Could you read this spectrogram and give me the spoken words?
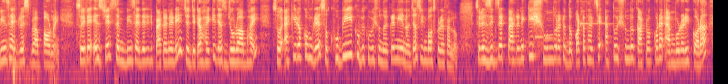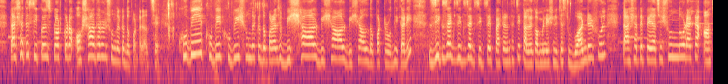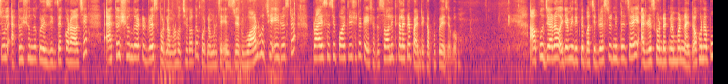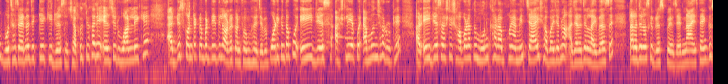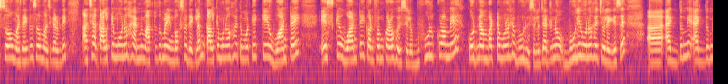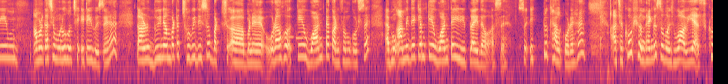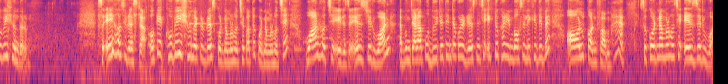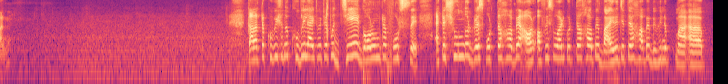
বিন সাইড ড্রেস পাও নাই। সো এটা এস জেড সেম বিন সাইডের প্যাটার্নেরই যেটা হয় কি জাস্ট জোড়া ভাই। সো একই রকম ড্রেস খুবই খুবই খুবই সুন্দর। একটা নিয়ে নাও জাস্ট ইনবক্স করে ফেলো। সো এটা জিগজ্যাক প্যাটার্নে কি সুন্দর একটা দোপাট্টা থাকছে, এত সুন্দর কাটওয়ার্ক করা এম্ব্রয়ডারি করা। তার সাথে সিকোয়েন্স প্লট করা, অসাধারণ সুন্দর একটা দোপাট্টা যাচ্ছে। খুবই খুবই খুবই সুন্দর একটা দোপাট্টা আছে বিশাল বিশাল বিশাল দোপাট্টার অধিকারী। জিগজ্যাক জিগজ্যাক জিগজ্যাক প্যাটার্ন থাকছে কালার কম্বিনেশন জাস্ট ওয়ান্ডারফুল তার সাথে পেয়ে যাচ্ছে সুন্দর একটা আঁচল এত সুন্দর করে জিগজ্যাক করা আছে। এত সুন্দর একটা ড্রেস কোড নাম্বার হচ্ছে কত? কোড নাম্বার হচ্ছে এস জেড ওয়ান হচ্ছে এই ড্রেসটা প্রাইস আছে পঁয়ত্রিশশো টাকা, এর সাথে সলিড কালার একটা প্যান্টের কাপড় পেয়ে যাব। আপু, যারা ওই যে আমি দেখতে পাচ্ছি ড্রেসটা নিতে চাই অ্যাড্রেস কন্ট্যাক্ট নাম্বার নাই, তখন আপু বোঝা যায় না যে কে কী ড্রেস নিচ্ছে। আপু, একটুখানি এস জেড ওয়ান লিখে অ্যাড্রেস কন্ট্যাক্ট নাম্বার দিয়ে দিলে অর্ডার কনফার্ম হয়ে যাবে। পরে কিন্তু আপু এই ড্রেস আসলে আপু এমন ঝড় উঠে আর এই ড্রেস আসলে সবার এত মন খারাপ হয়। আমি চাই সবাই যেন, যারা যারা লাইভে আছে, তারা যেন আজকে ড্রেস পেয়ে যায়। নাই thank you so much thank you so much কারবিদি আচ্ছা কালকে মনে হয়, আমি মাত্র তোমার ইনবক্সটা দেখলাম, কালকে মনে হয় তোমাকে কে ওয়ানটাই এস কে ওয়ানটাই কনফার্ম করা হয়েছিল। ভুলক্রমে কোড নাম্বারটা মনে হয় ভুল হয়েছিল, যার জন্য ভুলই মনে হয় চলে গেছে। একদমই একদমই আমার কাছে মনে হচ্ছে এটাই হয়েছে হ্যাঁ? কারণ দুই নাম্বারটা ছবি দিছো বাট মানে ওরা কে ওয়ানটা কনফার্ম করছে এবং আমি দেখলাম কে ওয়ানটাই রিপ্লাই দেওয়া আছে। সো একটু খেয়াল করে হ্যাঁ? আচ্ছা খুব সুন্দর thank you so much wow yes খুবই সুন্দর। সো এই হচ্ছে ড্রেসটা। ওকে খুবই সুন্দর একটা ড্রেস। কোড নাম্বার হচ্ছে কত? কোড নাম্বার হচ্ছে ওয়ান হচ্ছে এই ড্রেস। এস জেড ওয়ান এবং যারা আপু দুইটা, তিনটা করে ড্রেস নিচ্ছে, একটুখানি ইনবক্সে লিখে দিবে অল কনফার্ম হ্যাঁ? সো কোড নাম্বার হচ্ছে এস জেড ওয়ান কালারটা খুবই সুন্দর, খুবই লাইট ওয়েটের উপর যে গরমটা পড়ছে, একটা সুন্দর ড্রেস পরতে হবে, আর অফিস ওয়ার্ক করতে হবে, বাইরে যেতে হবে, বিভিন্ন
